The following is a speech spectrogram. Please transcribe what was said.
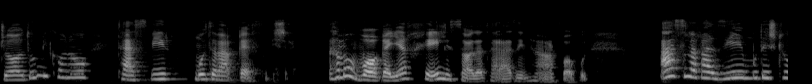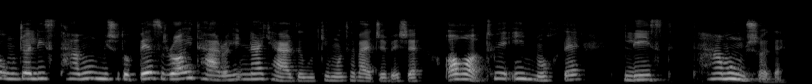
جادو می‌کنه و تصویر متوقف میشه. اما واقعیت خیلی ساده تر از این حرفا بود. اصل قضیه این بودش که اونجا لیست تموم می‌شد و بز راهی طراحی نکرده بود که متوجه بشه. آقا توی این نقطه لیست تموم شده.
